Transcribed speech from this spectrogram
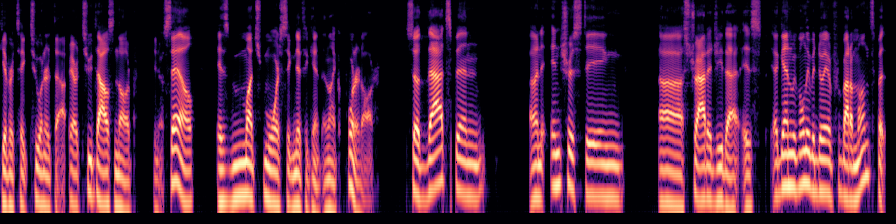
give or take two hundred thousand or two thousand dollar, you know, sale is much more significant than like a four hundred dollar. So that's been an interesting uh, strategy that is again we've only been doing it for about a month, but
